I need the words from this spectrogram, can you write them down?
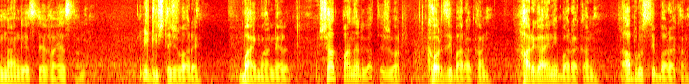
Մնանք այստեղ Հայաստան։ Մի քիչ դժվար է պայմանները։ Շատ բաներ կա դժվար։ Կորձի բարական, հարգայինի բարական, ապրուստի բարական։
